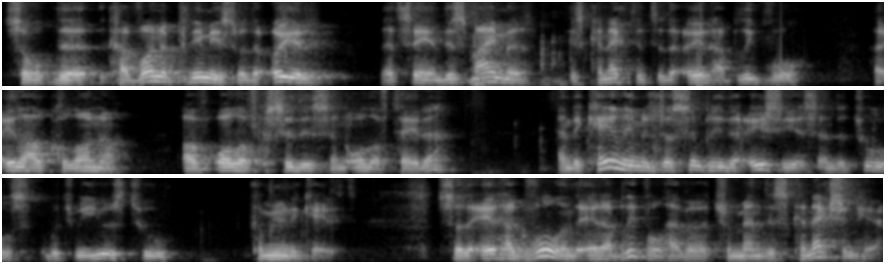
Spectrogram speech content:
So the kavana pnimis, or the oir, let's say in this mimer, is connected to the oir hablikvul, ha'il al kolona, of all of Chassidus and all of Teda. And the Kalim is just simply the Asius and the tools which we use to communicate it. So the Er Hagvul and the Er Hablikvul have a tremendous connection here,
